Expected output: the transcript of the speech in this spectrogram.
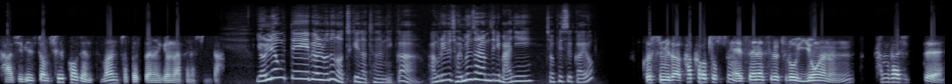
41.7%만 접했다는 의견을 나타냈습니다. 연령대별로는 어떻게 나타납니까? 아무래도 젊은 사람들이 많이 접했을까요? 그렇습니다. 카카오톡 등 SNS를 주로 이용하는 3, 40대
